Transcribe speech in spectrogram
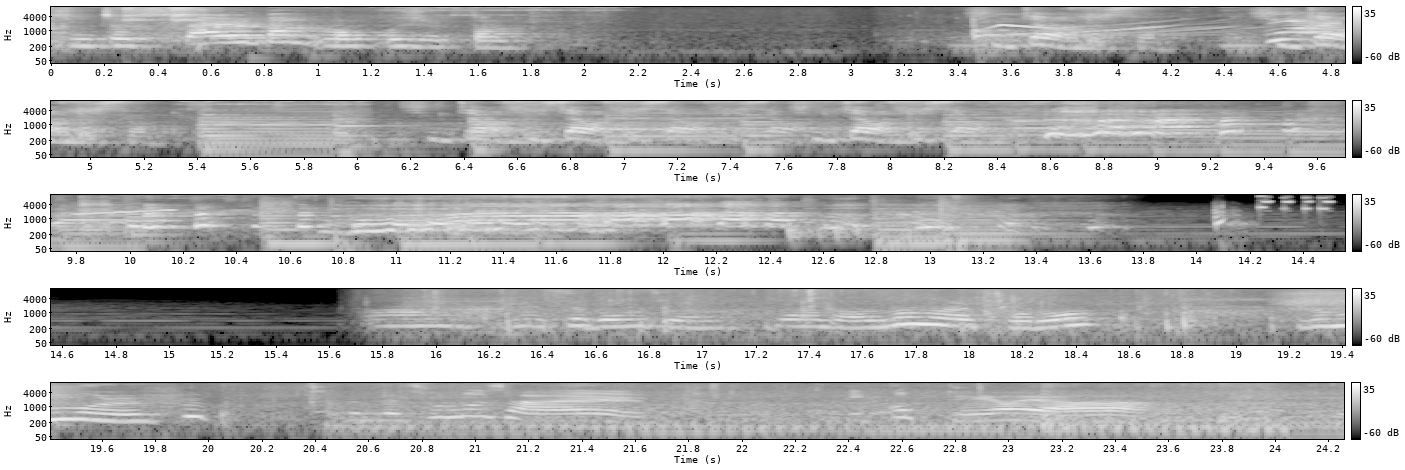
진짜 쌀밥 먹고 싶다. 진짜 맛있어. 진짜 맛있어. 진짜 맛있어. 진짜 맛있어. 진짜 맛있어. 진짜 맛있어. 진짜 너무 좋아. 와, 나 얼마나 걸어? 눈물. 근데 스무 살이 꼭 되어야 그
